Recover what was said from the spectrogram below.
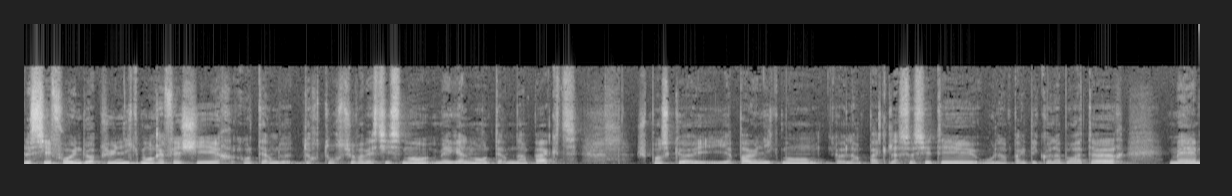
le CFO ne doit plus uniquement réfléchir en termes de, retour sur investissement, mais également en termes d'impact. Je pense qu'il n'y a pas uniquement euh, l'impact de la société ou l'impact des collaborateurs, mais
